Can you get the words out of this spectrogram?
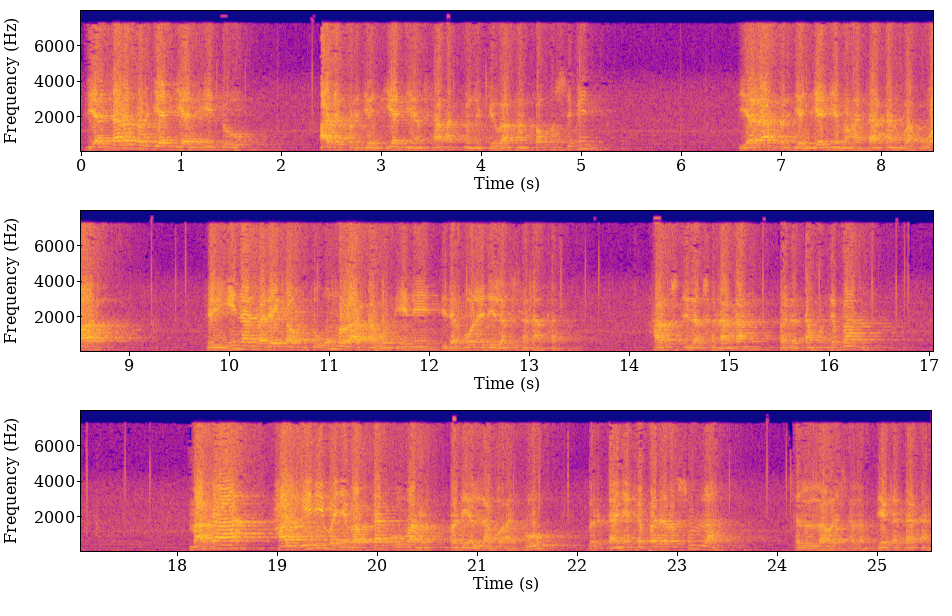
Di antara perjanjian itu ada perjanjian yang sangat mengecewakan kaum muslimin. Ialah perjanjian yang mengatakan bahawa keinginan mereka untuk umrah tahun ini tidak boleh dilaksanakan. Harus dilaksanakan pada tahun depan. Maka hal ini menyebabkan Umar radhiyallahu anhu bertanya kepada Rasulullah sallallahu alaihi wasallam. Dia katakan,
